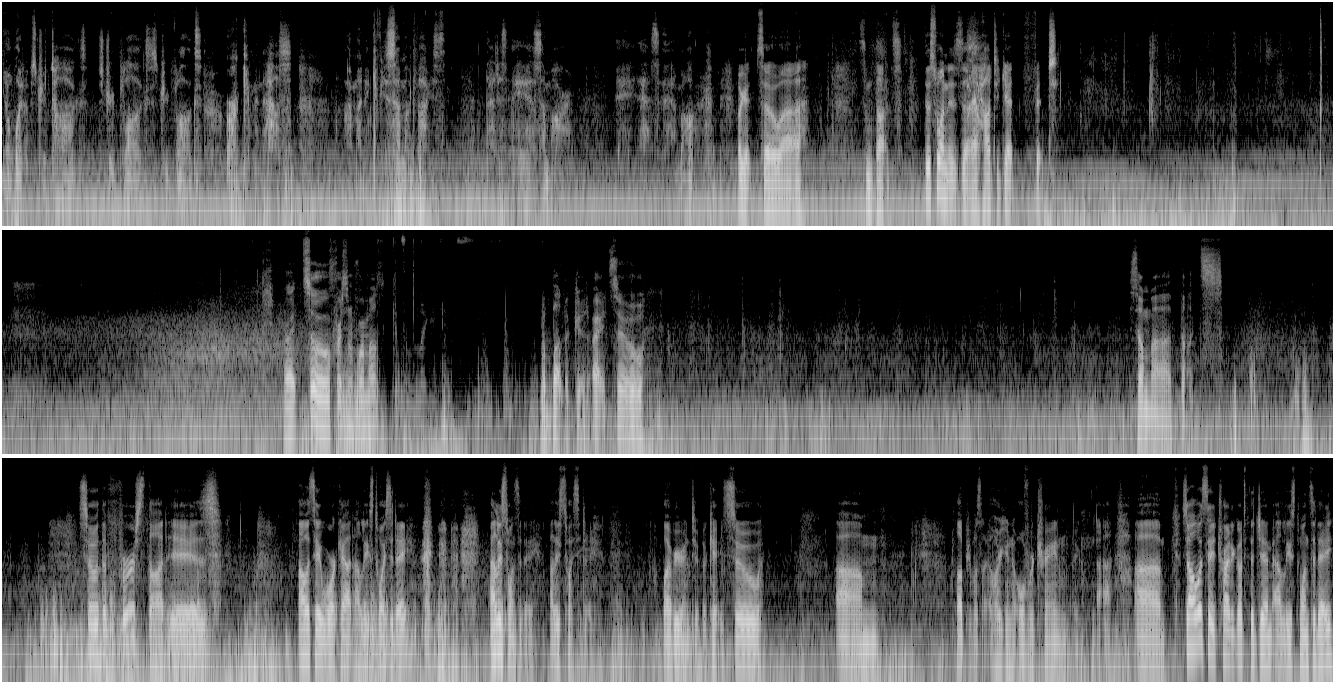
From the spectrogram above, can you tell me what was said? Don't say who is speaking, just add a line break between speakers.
Yo, what up, street talks, street vlogs, street vlogs, Eric Kim in the house. I'm gonna give you some advice. That is ASMR. ASMR. okay, so uh, some thoughts. This one is uh, how to get fit. All right, so first and foremost, get some leggings. Your butt look good. All right, so some uh, thoughts. So the first thought is, I would say work out at least twice a day, at least once a day, at least twice a day, whatever you're into. Okay, so um, a lot of people's like, oh, you're gonna overtrain. I'm like, nah. Um, so I would say try to go to the gym at least once a day,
